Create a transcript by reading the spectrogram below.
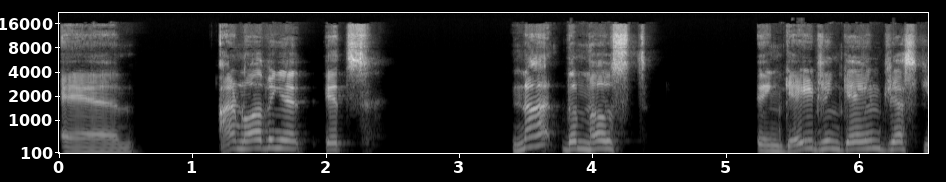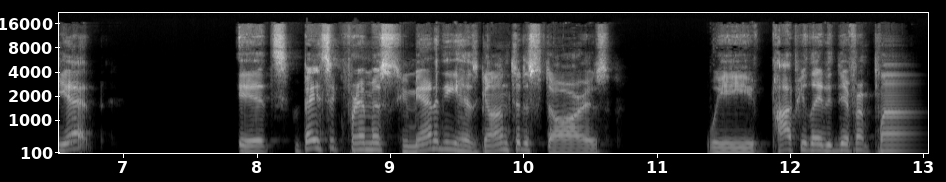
And I'm loving it. It's not the most engaging game just yet. Its basic premise humanity has gone to the stars. We've populated different planets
